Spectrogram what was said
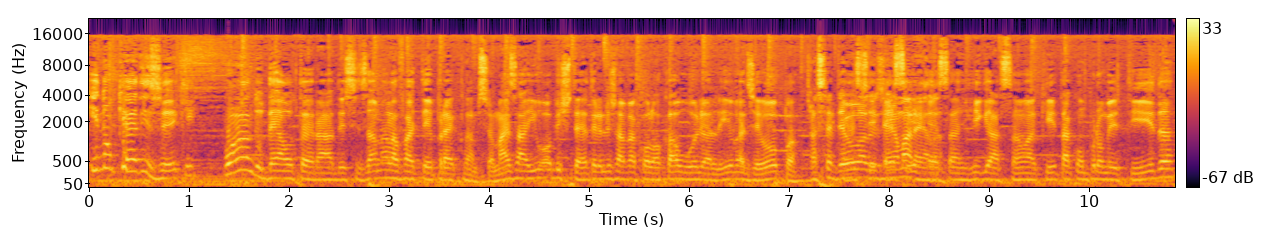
E não quer dizer que quando der alterado esse exame ela vai ter pré-eclâmpsia, mas aí o obstetra ele já vai colocar o olho ali e vai dizer, opa, Acendeu a luzinha amarela. essa irrigação aqui está comprometida,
